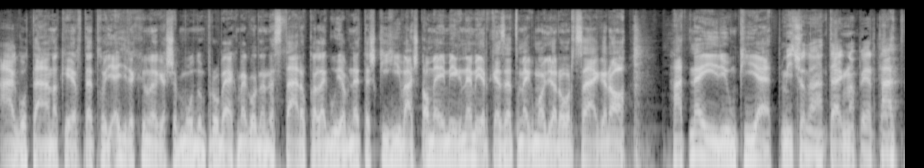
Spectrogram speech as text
ágotának érted, hogy egyre különlegesebb módon próbálják megoldani a sztárok a legújabb netes kihívást, amely még nem érkezett meg Magyarországra. Hát ne írjunk ilyet. Micsoda, hát tegnap érted? Hát,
